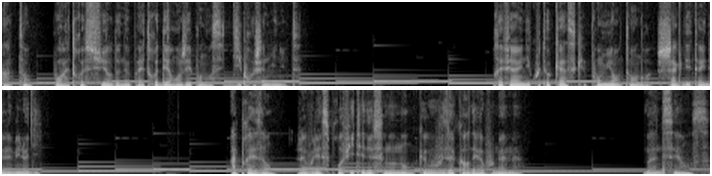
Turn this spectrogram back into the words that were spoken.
Un temps pour être sûr de ne pas être dérangé pendant ces dix prochaines minutes. Préférez une écoute au casque pour mieux entendre chaque détail de la mélodie. À présent, je vous laisse profiter de ce moment que vous vous accordez à vous-même. Bonne séance.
